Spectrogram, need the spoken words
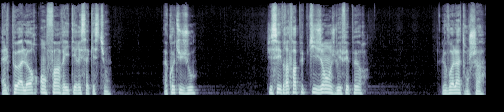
Elle peut alors enfin réitérer sa question. À quoi tu joues? J'essaye de rattraper petit Jean, je lui ai fait peur. Le voilà, ton chat,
